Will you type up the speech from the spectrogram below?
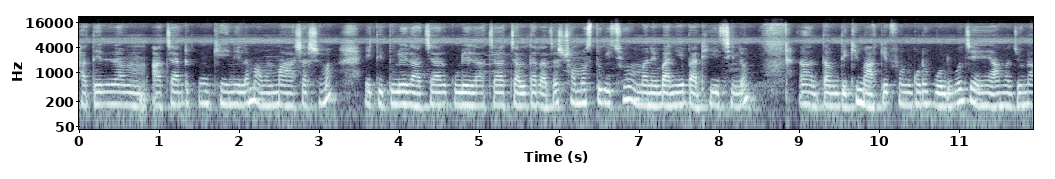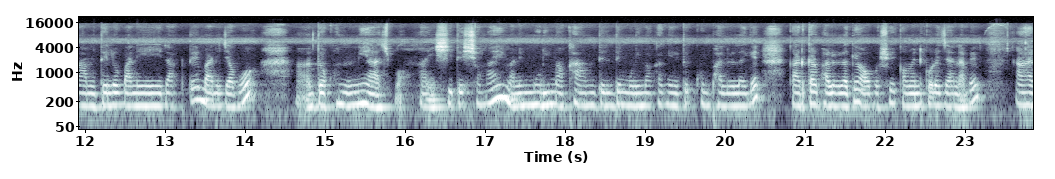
হাতের আচার খেয়ে নিলাম। আমার মা আসার সময়, এই তেঁতুলের আচার, কুলের আচার, চালতার আচার সমস্ত কিছু মানে বানিয়ে পাঠিয়েছিল। তা দেখি মাকে ফোন করে বলব যে, আমার জন্য আম তেলও বানিয়ে রাখতে, বাড়ি যাব। তখন নিয়ে আসব। এই শীতের সময় মানে মুড়ি মাখা, আম তেল দিয়ে মুড়ি মাখা কিন্তু খুব ভালো লাগে। কার কার ভালো লাগে অবশ্যই কমেন্ট করে জানাবে। আর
